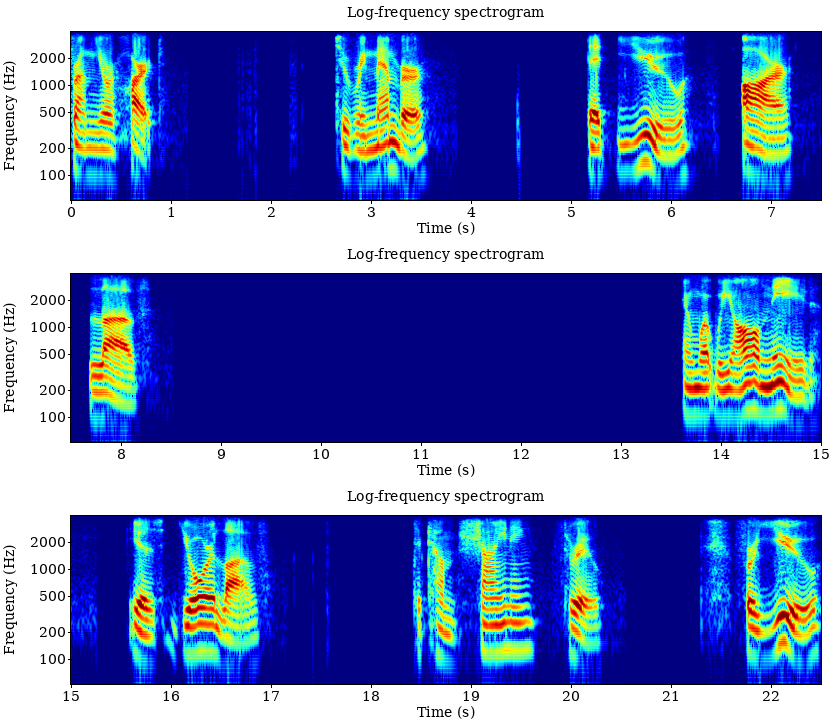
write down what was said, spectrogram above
from your heart, to remember that you are love. And what we all need is your love to come shining through. For you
